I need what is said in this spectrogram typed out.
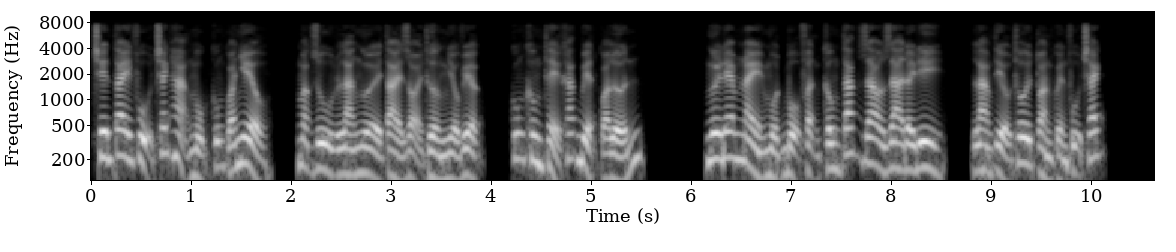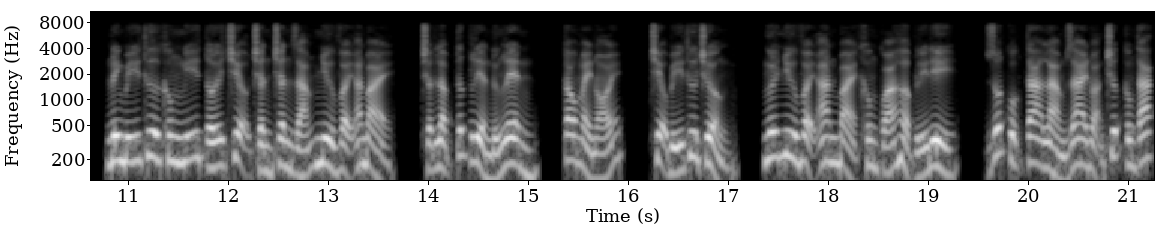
trên tay phụ trách hạng mục cũng quá nhiều, mặc dù là người tài giỏi thường nhiều việc, cũng không thể khác biệt quá lớn. Ngươi đem này một bộ phận công tác giao ra đây đi, làm tiểu thôi toàn quyền phụ trách. Ninh Bí Thư không nghĩ tới Triệu chân chân dám như vậy an bài, chợt lập tức liền đứng lên, cao mày nói, Triệu Bí Thư trưởng, ngươi như vậy an bài không quá hợp lý đi, rốt cuộc ta làm giai đoạn trước công tác.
